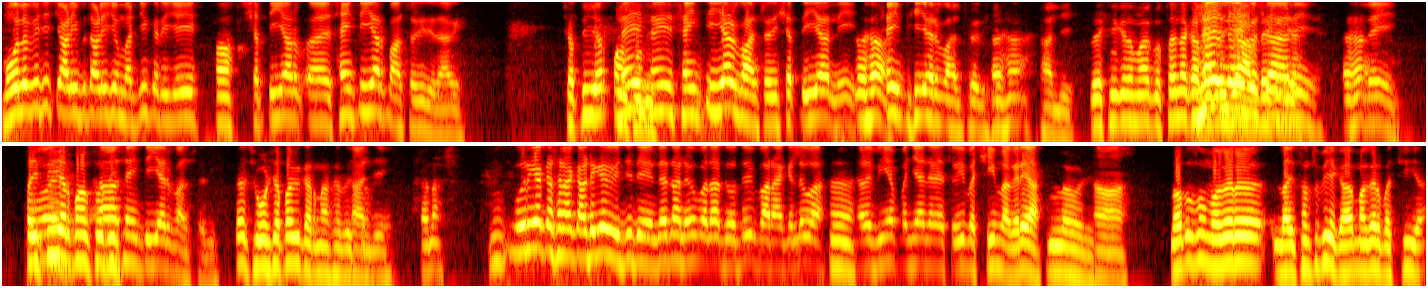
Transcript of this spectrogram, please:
ਮੁੱਲ ਵੀਰ ਜੀ 40 42 ਜੋ ਮਰਜ਼ੀ ਕਰੀ ਜਾਈਏ। ਹਾਂ। 36000 ਅਹ 37500 ਦੀ ਦੇ ਦਾਂਗੇ। 36500 ਨਹੀਂ ਦੀ। ਨਹੀਂ 37500 ਦੀ 36000 ਨਹੀਂ ਆਹਾ। 37500 ਦੀ। ਹਾਂਜੀ। ਵੇਖੀ ਕਿਤੇ ਮੈਂ ਗੁੱਸਾ ਨਾ ਕਰ ਨਹੀਂ ਲਈ ਨਹੀਂ ਹਜ਼ਾਰ ਗੁੱਸਾ ਦੇ ਨਹੀਂ। ਨਹੀਂ। 37500 ਹਾਂ ਦੀ 37500 ਦੀ। ਤੇ ਛੋੜ ਛਾਪਾ ਵੀ ਕਰਨਾ ਫਿਰ ਵਿੱਚ। ਹਾਂਜੀ। ਹੈਨਾ? ਪੂਰੀਆਂ ਕਸਰਾਂ ਕੱਢ ਕੇ ਵਿੱਚ ਦੇ ਦਿੰਦਾ ਤੁਹਾਨੂੰ ਪਤਾ ਦੁੱਧ ਵੀ 12 ਕਿਲੋ ਆ। ਨਾਲੇ 20 ਪੰਜਾਂ ਦਿਨਾਂ ਸੂਈ ਵੱਛੀ ਮਗਰ ਆ। ਲਓ ਜੀ। ਹਾਂ। ਲਓ ਦੋਸਤੋ ਮਗਰ ਲਾਇਸੈਂਸ ਵੀ ਹੈਗਾ ਮਗਰ ਬੱਚੀ ਆ।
